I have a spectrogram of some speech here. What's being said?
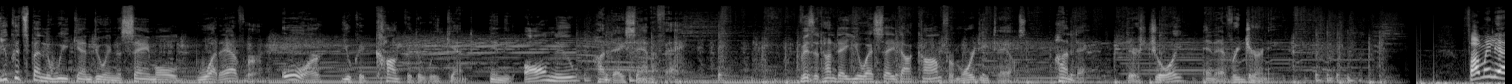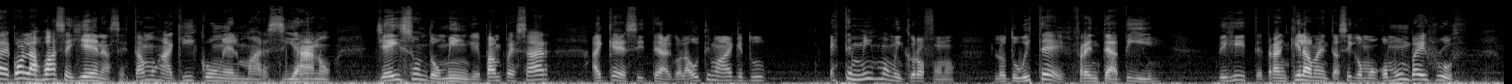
You could spend the weekend doing the same old whatever, or you could conquer the weekend in the all-new Hyundai Santa Fe. Visit HyundaiUSA.com for more details. Hyundai, there's joy in every journey. Familia de Con las Bases Llenas, estamos aquí con el marciano Jason Domínguez. Para empezar, hay que decirte algo. La última vez que tú, este mismo micrófono, lo tuviste frente a ti, dijiste tranquilamente, así como, como un Babe Ruth,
